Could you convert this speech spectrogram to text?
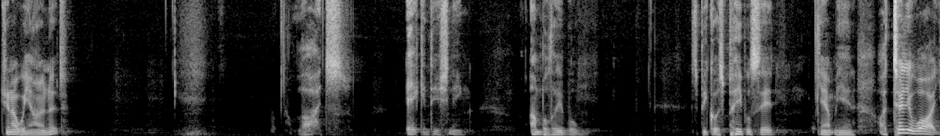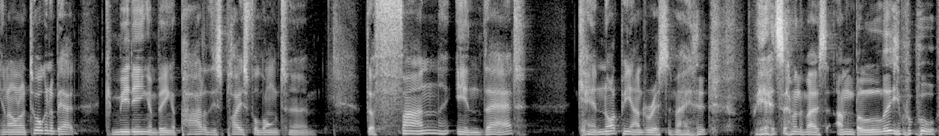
Do you know we own it? Lights, air conditioning, unbelievable. It's because people said, Count me in. I tell you what, you know, when I'm talking about committing and being a part of this place for long term, the fun in that cannot be underestimated. We had some of the most unbelievable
